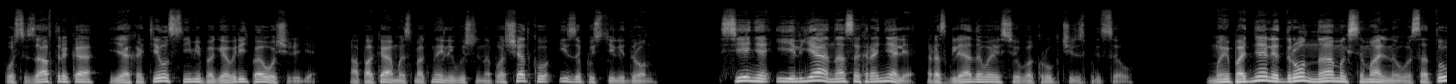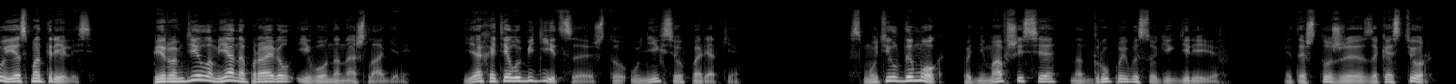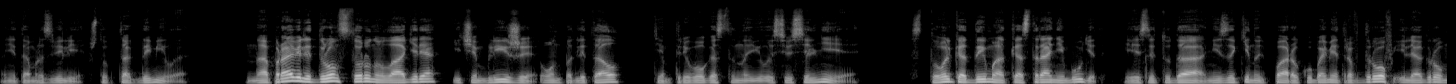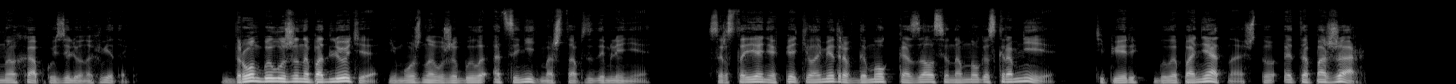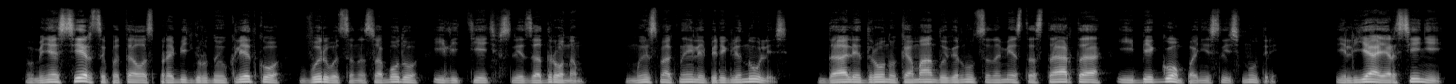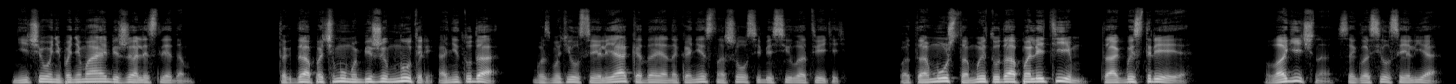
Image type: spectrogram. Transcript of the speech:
После завтрака я хотел с ними поговорить по очереди, а пока мы с Макнелли вышли на площадку и запустили дрон. Сеня и Илья нас охраняли, разглядывая все вокруг через прицел. Мы подняли дрон на максимальную высоту и осмотрелись. Первым делом я направил его на наш лагерь. Я хотел убедиться, что у них все в порядке. Смутил дымок, поднимавшийся над группой высоких деревьев. Это что же за костер они там развели, чтоб так дымило? Направили дрон в сторону лагеря, и чем ближе он подлетал, тем тревога становилась все сильнее. Столько дыма от костра не будет, если туда не закинуть пару кубометров дров или огромную охапку зеленых веток. Дрон был уже на подлете, и можно уже было оценить масштаб задымления. С расстояния в 5 километров дымок казался намного скромнее. Теперь было понятно, что это пожар. У меня сердце пыталось пробить грудную клетку, вырваться на свободу и лететь вслед за дроном, мы с Макнелли переглянулись, дали дрону команду вернуться на место старта и бегом понеслись внутрь. Илья и Арсений, ничего не понимая, бежали следом. «Тогда почему мы бежим внутрь, а не туда?» — возмутился Илья, когда я наконец нашел себе силы ответить. «Потому что мы туда полетим, так быстрее». «Логично», — согласился Илья.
